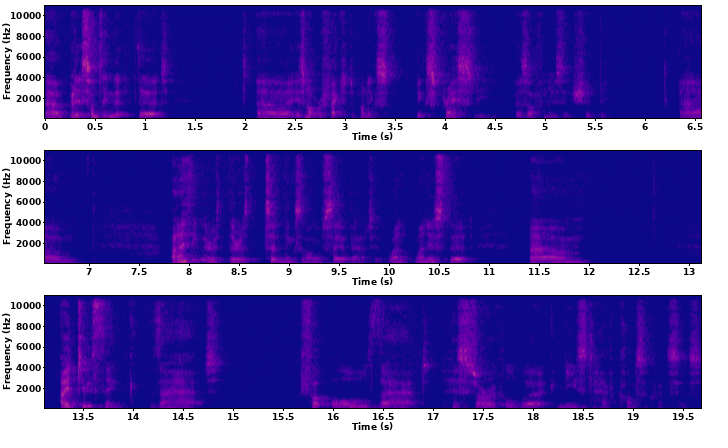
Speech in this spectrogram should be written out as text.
uh, but it's something that that uh, is not reflected upon ex- expressly as often as it should be. Um, and I think there are, there are certain things that one would say about it. One, one is that um, I do think that for all that historical work needs to have consequences,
